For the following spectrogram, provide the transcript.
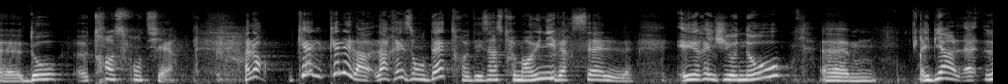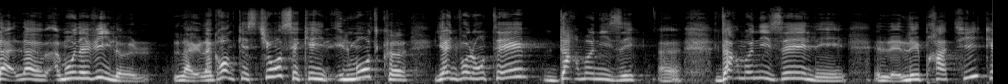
euh, d'eau transfrontière. Alors, quelle, est la, raison d'être des instruments universels et régionaux Eh bien, à mon avis, la, grande question, c'est qu'il montre qu'il y a une volonté d'harmoniser, euh, d'harmoniser les, pratiques,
